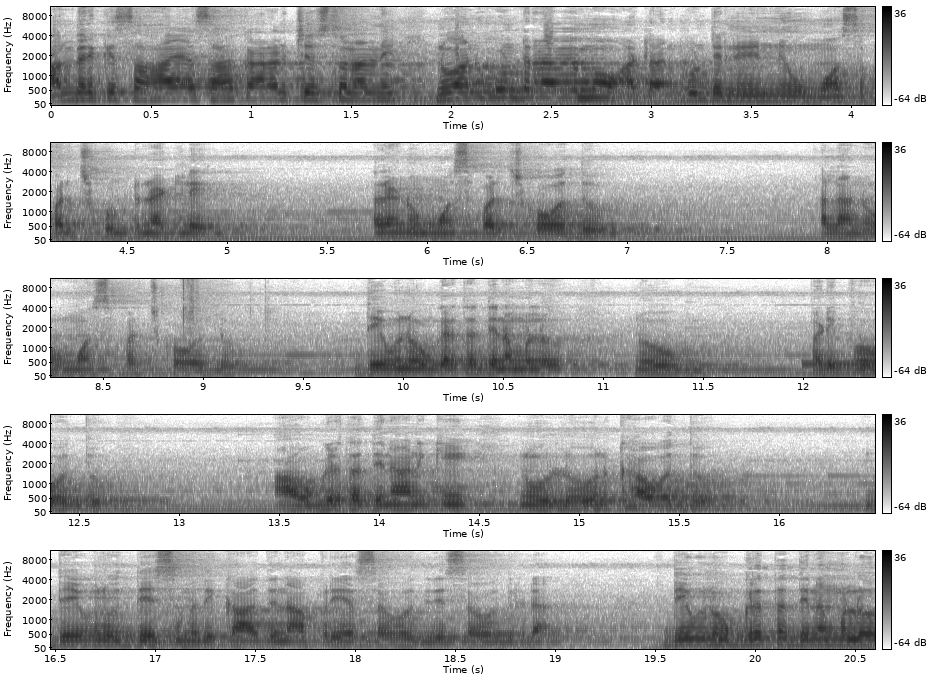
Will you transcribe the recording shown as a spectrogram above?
అందరికీ సహాయ సహకారాలు చేస్తున్నానని నువ్వు అనుకుంటున్నావేమో? అట్లా అనుకుంటే నేను నువ్వు మోసపరుచుకుంటున్నట్లే. అలా నువ్వు మోసపరుచుకోవద్దు. అలా నువ్వు మోసపరుచుకోవద్దు. దేవుని ఉగ్రత దినములు నువ్వు పడిపోవద్దు. ఆ ఉగ్రత దినానికి నువ్వు లోన్ కావద్దు. దేవుని ఉద్దేశం అది కాదు నా ప్రియ సహోదరి సహోదరుడా. దేవుని ఉగ్రత దినములో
